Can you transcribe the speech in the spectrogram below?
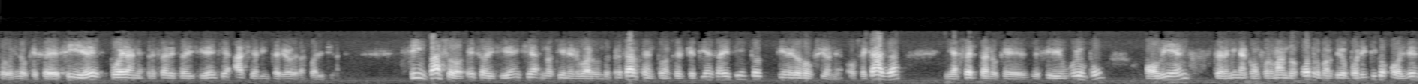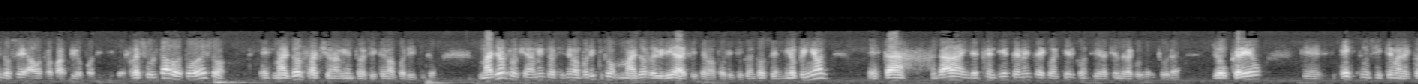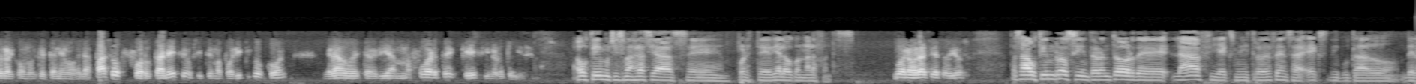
sobre lo que se decide, puedan expresar esa disidencia hacia el interior de las coaliciones. Sin paso, esa disidencia no tiene lugar donde expresarse, entonces el que piensa distinto tiene dos opciones, o se calla y acepta lo que decide un grupo, o bien termina conformando otro partido político o yéndose a otro partido político. El resultado de todo eso es mayor fraccionamiento del sistema político. Mayor fraccionamiento del sistema político, mayor debilidad del sistema político. Entonces, mi opinión está dada independientemente de cualquier consideración de la coyuntura. Yo creo que este un sistema electoral como el que tenemos en las PASO fortalece un sistema político con grado de estabilidad más fuerte que si no lo tuviésemos. Agustín, muchísimas gracias eh, por este diálogo con Ala Fuentes. Bueno, gracias a Dios. Pasa Agustín Rossi, interventor de la AFI, ex ministro de Defensa, ex diputado de la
